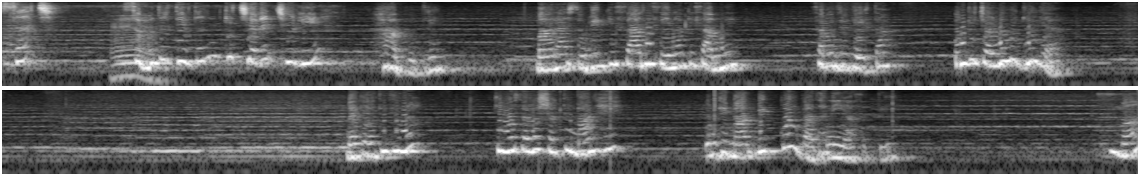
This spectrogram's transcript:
सच? समुद्र देवता ने उनके चरण छू लिए? हाँ पुत्री। महाराज सुग्रीव की सारी सेना के सामने समुद्र देवता उनके चरणों में गिर गया। मैं कहती थी ना कि वो सर्वशक्तिमान है। उनकी मार्ग में कोई बाधा नहीं आ सकती। माँ,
